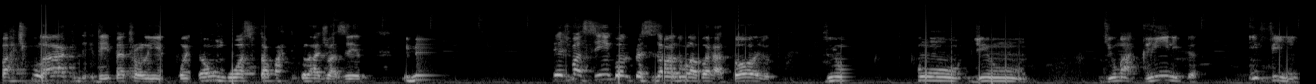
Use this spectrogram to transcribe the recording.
particular de, de Petrolina, ou então um hospital particular de Juazeiro. E mesmo assim, quando precisava de um laboratório, de, um, de, um, de uma clínica, enfim,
